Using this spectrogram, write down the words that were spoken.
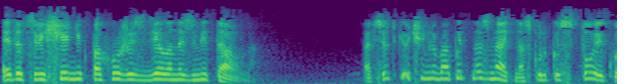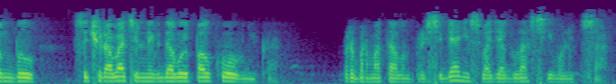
Этот священник, похоже, сделан из металла. А все-таки очень любопытно знать, насколько стоек он был с очаровательной вдовой полковника. Пробормотал он про себя, не сводя глаз с его лица. —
